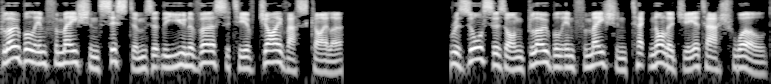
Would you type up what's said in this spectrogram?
Global Information Systems at the University of Jyväskylä. Resources on Global Information Technology at Ash World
